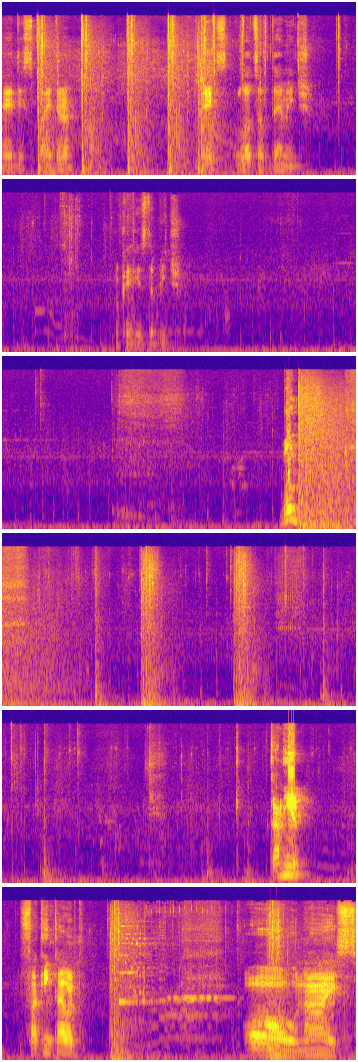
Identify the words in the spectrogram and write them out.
Hey, this spider takes lots of damage. Okay, he's the beach. Boom! Come here! Fucking coward! Oh, nice!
